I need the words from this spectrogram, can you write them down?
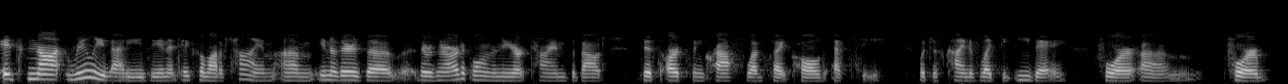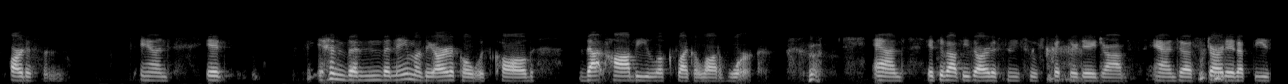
it's not really that easy, and it takes a lot of time. Um, you know, there's a there's an article in the New York Times about this arts and crafts website called Etsy, which is kind of like the eBay for um, for artisans, and it and the the name of the article was called "That Hobby Looks Like a Lot of Work." and it's about these artisans who've quit their day jobs and uh, started up these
